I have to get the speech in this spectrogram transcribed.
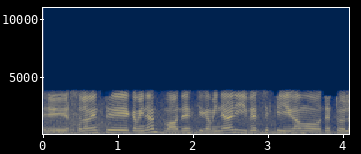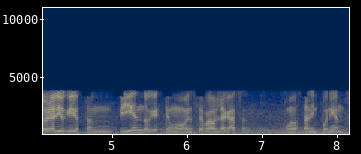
Eh, solamente caminar, vamos a tener que caminar y ver si es que llegamos dentro del horario que ellos están pidiendo, que estemos encerrados en la casa, como nos están imponiendo.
